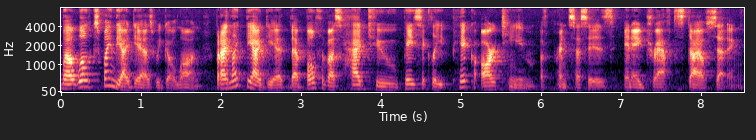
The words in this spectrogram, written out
well, we'll explain the idea as we go along, but I like the idea that both of us had to basically pick our team of princesses in a draft style setting.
